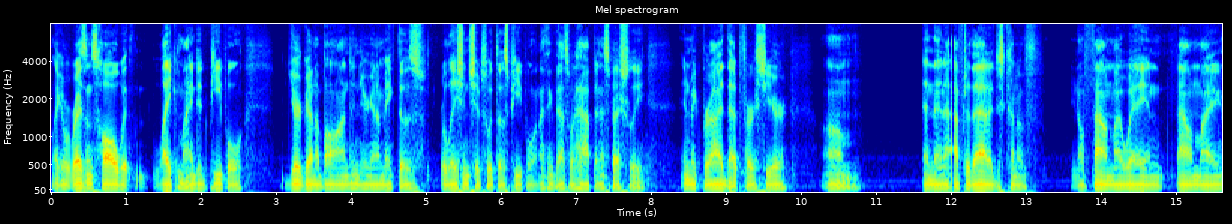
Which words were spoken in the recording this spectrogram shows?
like a residence hall with like-minded people, you're gonna bond and you're gonna make those relationships with those people. And I think that's what happened, especially in McBride that first year. Um, and then after that, I just kind of you know found my way and found my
